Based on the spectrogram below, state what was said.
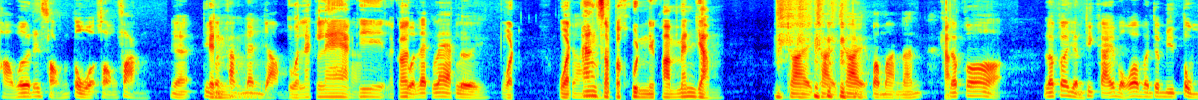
power ได้สองตัวสองฝั่ง เนี่ยที่ค่อนข้างแม่นยำตัวแรก ๆ ที่แล้วก็ตัวแรก ๆ เลยอวดอวดใช่อ้างสรรพคุณในความแม่นยำใช่ใช่ใช่ประมาณนั้นครับแล้วก็แล้วก็อย่างที่ไกด์บอกว่ามันจะมีตุ่ม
